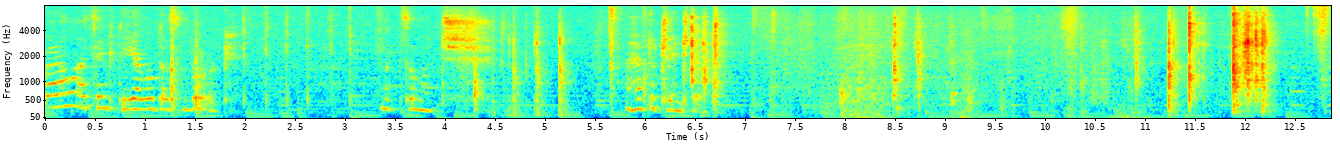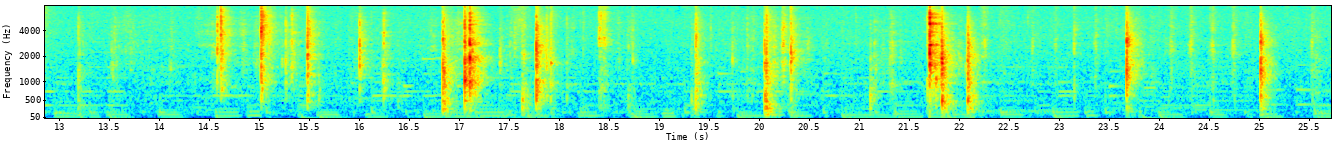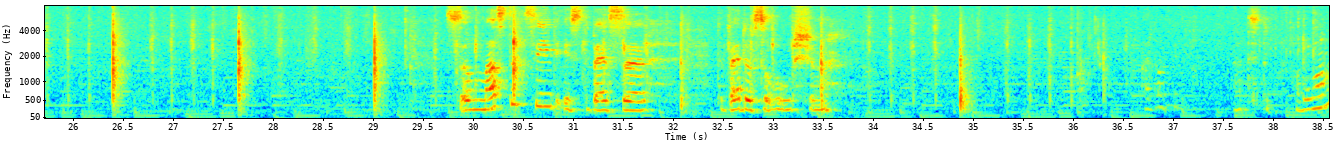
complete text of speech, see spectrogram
Well, I think the yellow doesn't work. Not so much. I have to change that. Mustard seed is the better, uh, the better solution. I don't think that's the other one.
